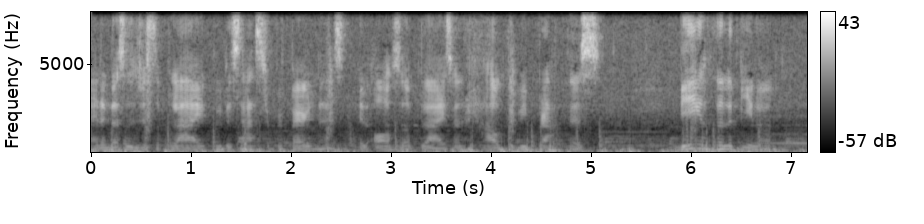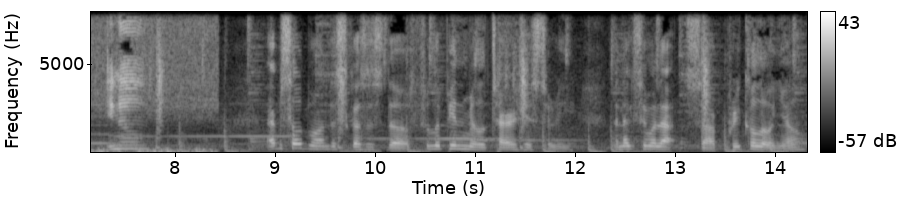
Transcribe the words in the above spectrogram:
And it doesn't just apply to disaster preparedness, it also applies on how could we practice being a Filipino. You know, Episode 1 discusses the Philippine military history na nagsimula sa pre-colonial,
